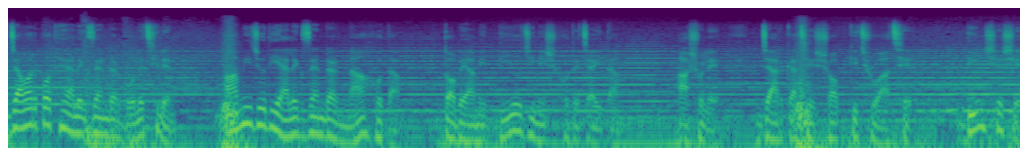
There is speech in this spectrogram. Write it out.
যাওয়ার পথে আলেকজান্ডার বলেছিলেন, আমি যদি আলেকজান্ডার না হতাম, তবে আমি দিওজিনিস হতে চাইতাম। আসলে, যার কাছে সবকিছু আছে, দিন শেষে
